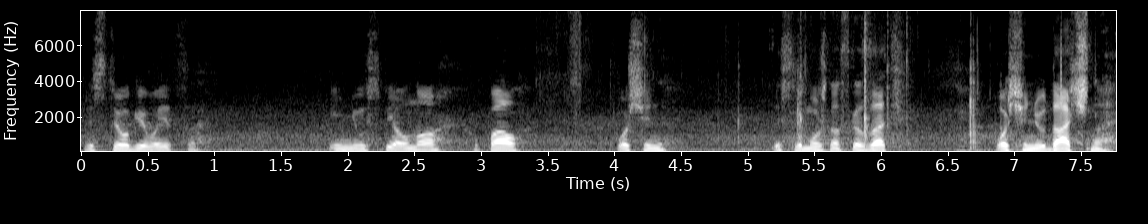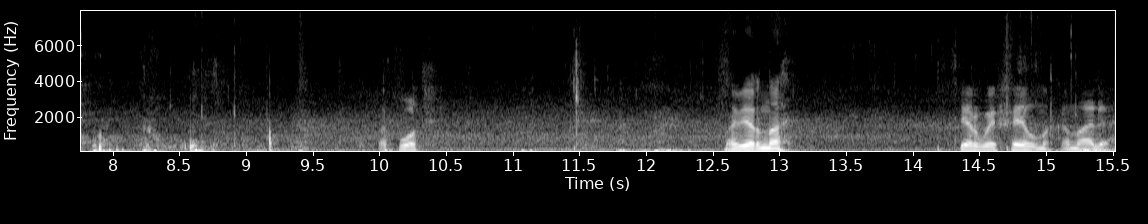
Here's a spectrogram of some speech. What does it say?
пристегивается. И не успел, но упал очень, если можно сказать, очень удачно. Так вот, наверное, первый fail на канале.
